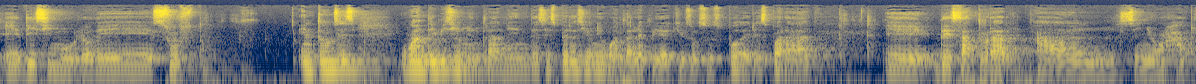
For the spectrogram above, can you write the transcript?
eh, disimulo de susto. Entonces Wanda y Vision entran en desesperación y Wanda le pide que use sus poderes para eh, desatorar al señor Hart.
